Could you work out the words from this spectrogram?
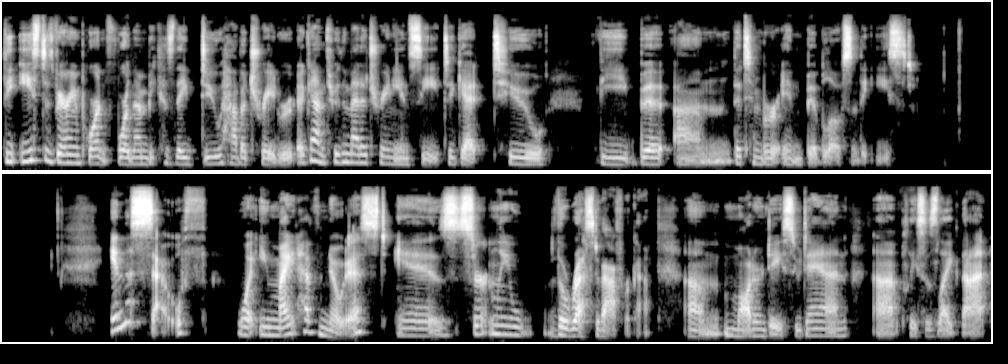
the east is very important for them because they do have a trade route, again, through the Mediterranean Sea to get to the, um, the timber in Byblos in the east. In the south, what you might have noticed is certainly the rest of Africa, um, modern day Sudan, uh, places like that.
